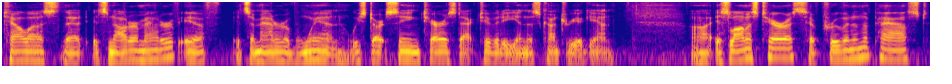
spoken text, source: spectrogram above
tell us that it's not a matter of if, it's a matter of when we start seeing terrorist activity in this country again. Uh, Islamist terrorists have proven in the past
